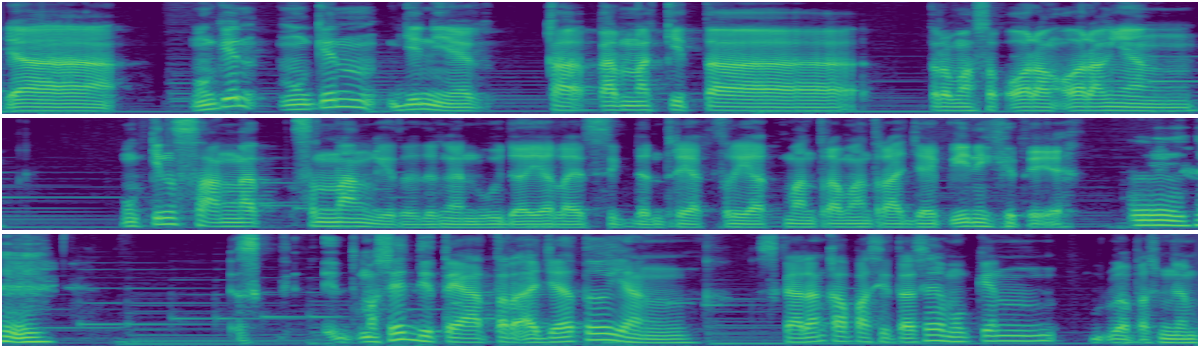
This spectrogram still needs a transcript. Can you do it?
Ya mungkin mungkin gini ya ka- karena kita termasuk orang-orang yang mungkin sangat senang gitu dengan budaya lightstick dan teriak-teriak mantra-mantra ajaib ini gitu ya. Mhm. Maksudnya di teater aja tuh yang sekarang kapasitasnya mungkin berapa 90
